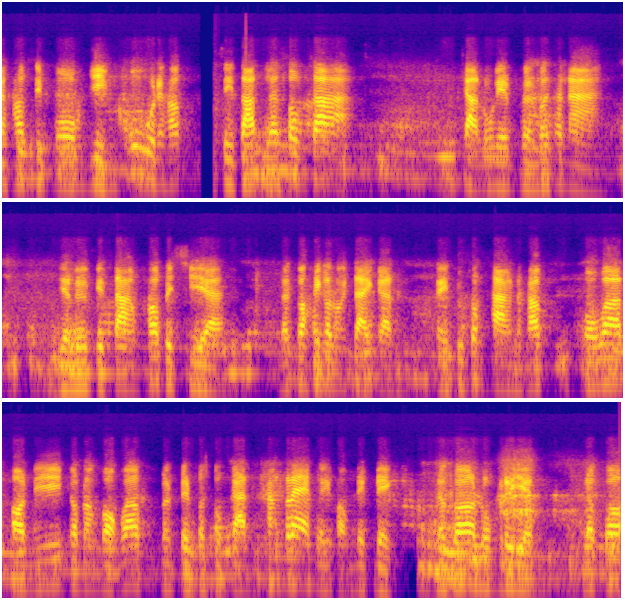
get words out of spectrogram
นะครับสิบโมงหญิงคู่นะครับซีตัสและส้มซ่า จากโรงเรียนเพลินพัฒนา อย่าลืมติดตามเข้าไปเชียร์แล้วก็ให้กำลังใจกันในทุกช่องทางนะครับ เพราะว่าตอนนี้กำลังบอกว่ามันเป็นประสบการณ์ครั้งแรกเลยของเด็กๆ แล้วก็โรงเรียนแล้วก็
